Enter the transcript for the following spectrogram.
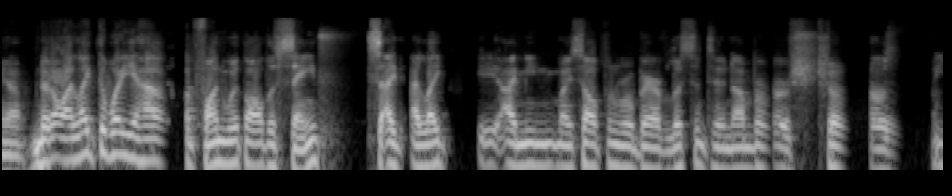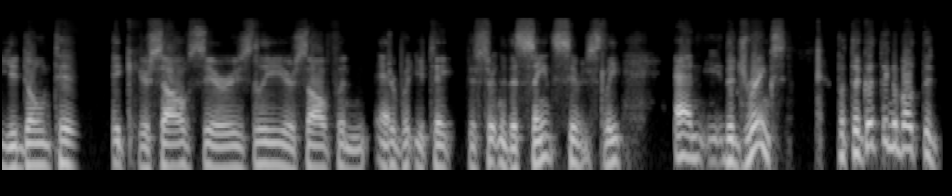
Yeah. No, I like the way you have fun with all the saints. I, I like, I mean, myself and Robert have listened to a number of shows. You don't take yourself seriously, yourself and, but you take certainly the saints seriously and the drinks. But the good thing about the,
